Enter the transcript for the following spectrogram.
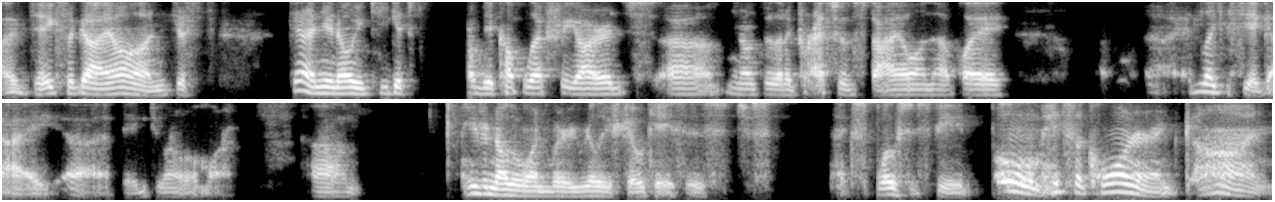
I takes the guy on. Just again, you know, he, he gets probably a couple extra yards, uh, you know, through that aggressive style on that play. Uh, I'd like to see a guy uh, big doing a little more. Um, here's another one where he really showcases just explosive speed. Boom, hits the corner and gone.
